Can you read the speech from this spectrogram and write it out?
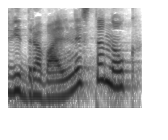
свідравальний станок.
